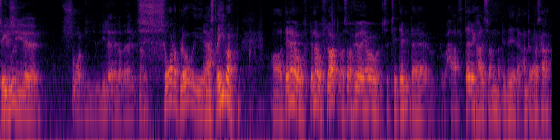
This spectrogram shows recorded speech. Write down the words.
Det vil sige uh, sort lille, eller hvad er det for noget? Sort og blå i, ja. med striber. Og den er, jo, den er jo flot, og så hører jeg jo så til dem, der har, stadigvæk har det sådan, og det ved jeg, at der andre også har,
